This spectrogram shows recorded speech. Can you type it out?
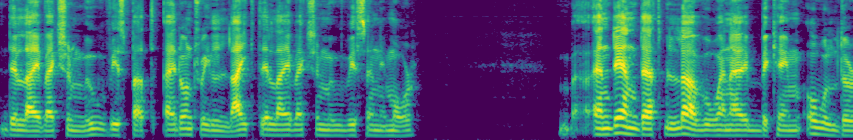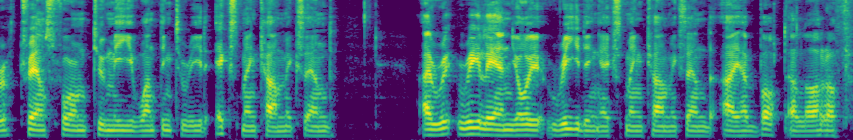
the live action movies, but I don't really like the live action movies anymore. And then that love, when I became older, transformed to me wanting to read X Men comics, and I re- really enjoy reading X Men comics, and I have bought a lot of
